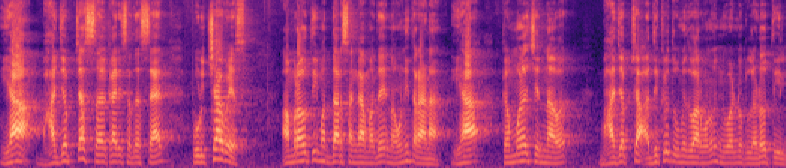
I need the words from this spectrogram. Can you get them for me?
ह्या भाजपच्या सहकारी सदस्य आहेत. पुढच्या वेळेस अमरावती मतदारसंघामध्ये नवनीत राणा ह्या कमळ चिन्हावर भाजपच्या अधिकृत उमेदवार म्हणून निवडणूक लढवतील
